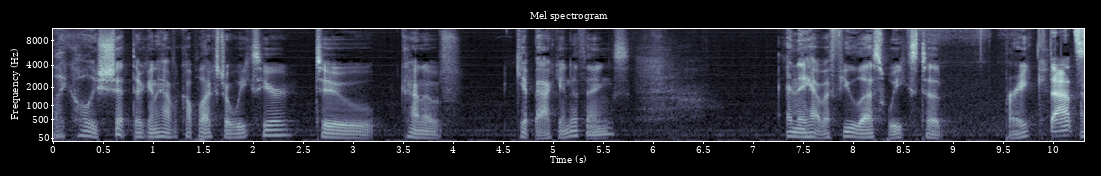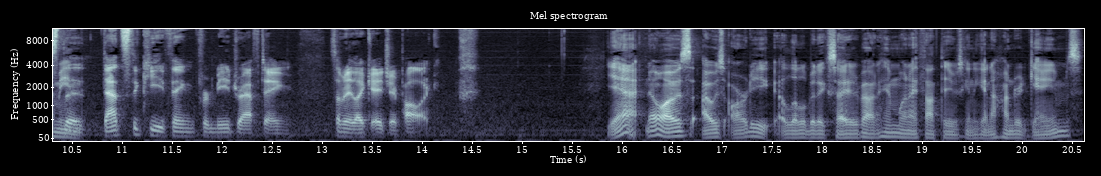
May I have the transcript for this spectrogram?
like holy shit, they're going to have a couple extra weeks here to kind of get back into things, and they have a few less weeks to break. That's I mean, the that's the key thing for me drafting somebody like AJ Pollock. Yeah, no, I was I was already a little bit excited about him when I thought that he was going to get 100 games.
